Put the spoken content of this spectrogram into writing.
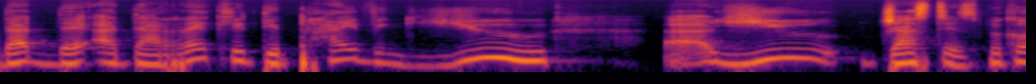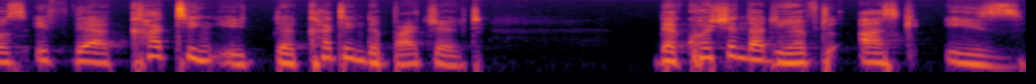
that they are directly depriving you uh, you justice because if they are cutting it they're cutting the budget the question that you have to ask is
